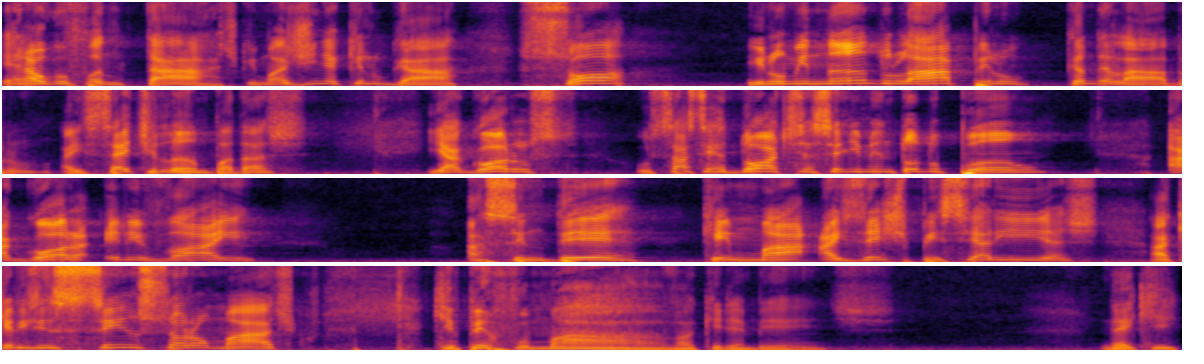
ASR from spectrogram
Era algo fantástico. Imagine aquele lugar só iluminando lá pelo candelabro, as sete lâmpadas. E agora os, o sacerdote já se alimentou do pão. Agora ele vai acender, queimar as especiarias, aqueles incensos aromáticos que perfumava aquele ambiente, né? que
